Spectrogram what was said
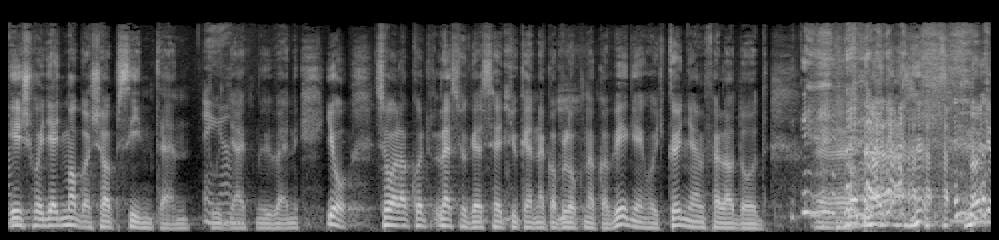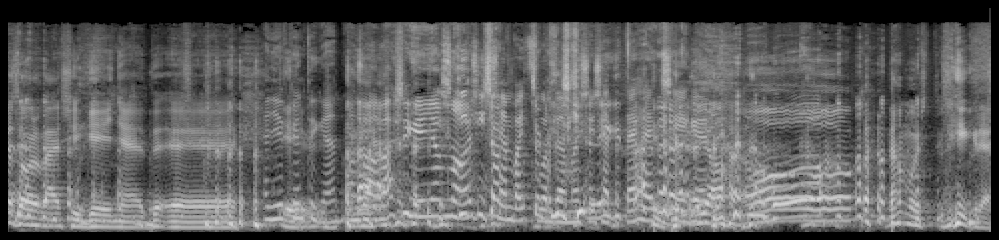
és hogy egy magasabb szinten Igen. tudják művelni. Jó, szóval akkor leszögezhetjük ennek a blokknak a végén, hogy könnyen feladod, nagy, nagy az alvásigényed. Egyébként igen, az alvásigényem nagy. Kicsit sem vagy szorgalmas, és hát a tehetsége. Ja. Oh. Na most végre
